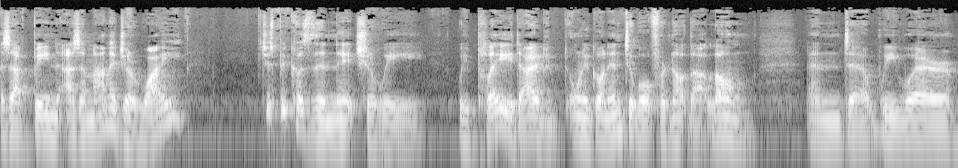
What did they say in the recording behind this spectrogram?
as I've been as a manager. Why? Just because of the nature we we played. I'd only gone into Watford not that long, and uh, we were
